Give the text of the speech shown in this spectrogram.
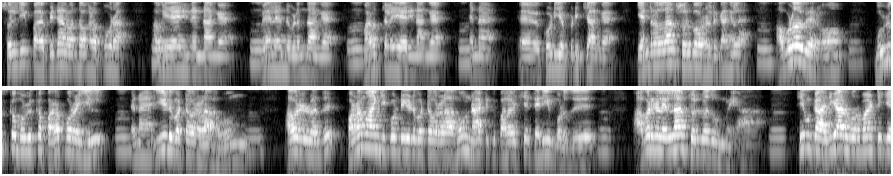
சொல்லி ப பின்னால் வந்தவங்களை பூரா அவங்க ஏறி நின்னாங்க. ம், மேலேருந்து விழுந்தாங்க. மரத்தில் ஏறினாங்க. என்ன கொடியை பிடிச்சாங்க என்றெல்லாம் சொல்பவர்கள் இருக்காங்கல்ல? அவ்வளோ பேரும் முழுக்க முழுக்க பரப்புரையில் என்ன ஈடுபட்டவர்களாகவும் அவர்கள் வந்து பணம் வாங்கி கொண்டு ஈடுபட்டவர்களாகவும் நாட்டுக்கு பல விஷயம் தெரியும் பொழுது அவர்கள் எல்லாம் சொல்வது உண்மையா? திமுக அதிகாரபூர்வமான டி கே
